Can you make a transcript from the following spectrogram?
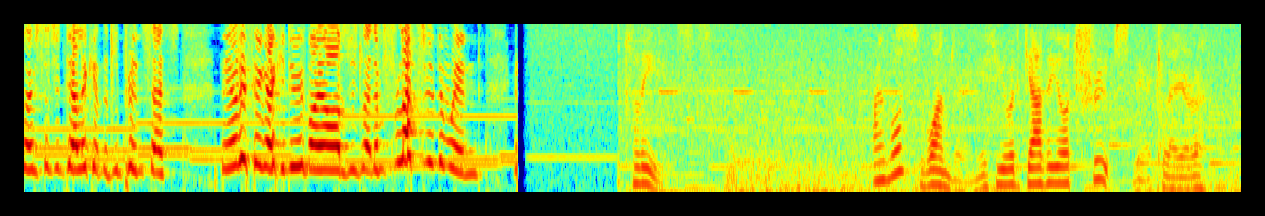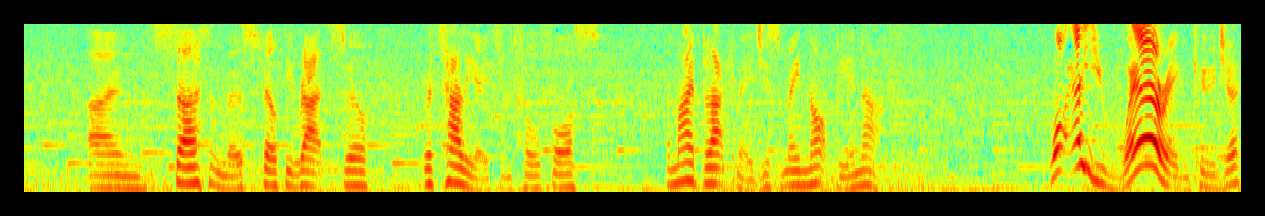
I'm such a delicate little princess. The only thing I can do with my arms is let them flutter in the wind. Pleased. I was wondering if you would gather your troops near Cleyra. I'm certain those filthy rats will retaliate in full force. And my black mages may not be enough. What are you wearing, Kuja?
